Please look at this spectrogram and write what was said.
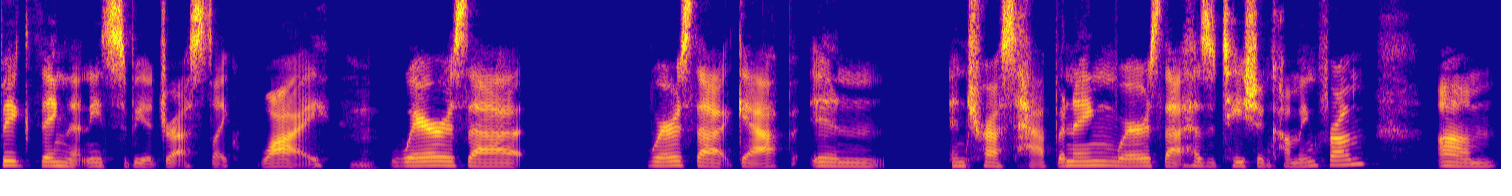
big thing that needs to be addressed. Like why? Hmm. where is that where is that gap in in trust happening? Where is that hesitation coming from? Um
